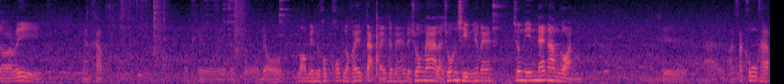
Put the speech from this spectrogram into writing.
ดอรี่นะครับโอเคโอ้โหเดี๋ยวรอเมนูครบๆเราค่อยจัดไปใช่ไหมเดี๋ยวช่วงหน้าแหละช่วงชิมใช่ไหมช่วงนี้แนะนำก่อนโอเค สักครู่ครับ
